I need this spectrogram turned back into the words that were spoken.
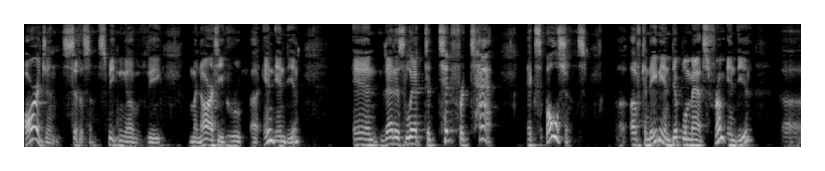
origin citizen, speaking of the minority group uh, in India. And that has led to tit for tat expulsions uh, of Canadian diplomats from India. Uh,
